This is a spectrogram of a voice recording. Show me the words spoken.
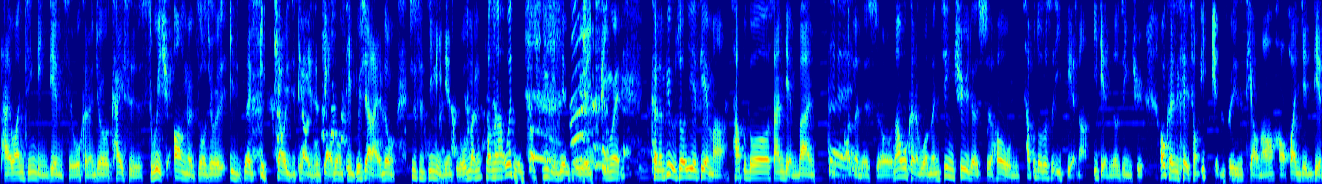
台湾金顶电池，我可能就开始 switch on 了之后，就会一直在一直跳，一直跳，一直跳，那种停不下来那种，就是金顶电池。我们常常为什么叫金顶电池？原因因为可能譬如说夜店嘛，差不多三点半对关门的时候，那我可能我们进去的时候，我们差不多都是一点啊，一点的时候进去，我可能可以从一点的时候一直跳，然后好换间店，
